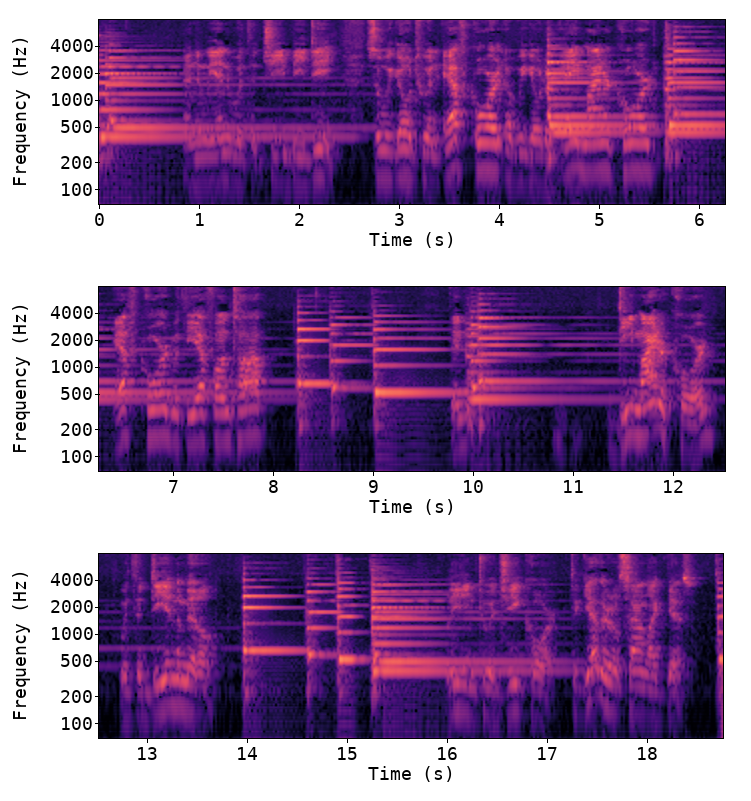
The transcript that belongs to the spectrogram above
and then we end with the G, B, D. So we go to an F chord, uh, we go to A minor chord, F chord with the F on top, then D minor chord with the D in the middle, leading to a G chord. Together it'll sound like this. Go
